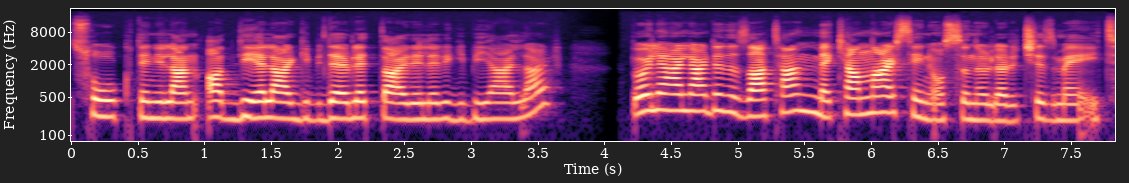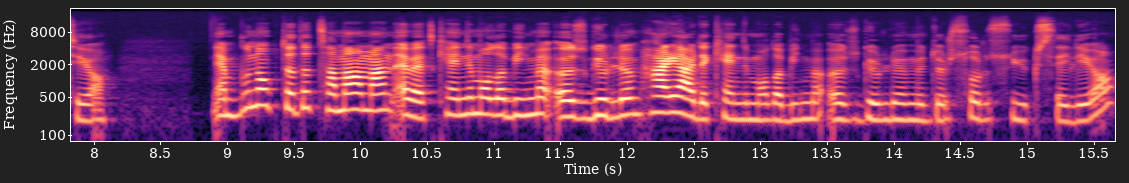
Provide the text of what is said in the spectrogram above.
soğuk denilen adliyeler gibi devlet daireleri gibi yerler. Böyle yerlerde de zaten mekanlar seni o sınırları çizmeye itiyor. Yani bu noktada tamamen evet kendim olabilme özgürlüğüm her yerde kendim olabilme özgürlüğümüdür sorusu yükseliyor.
